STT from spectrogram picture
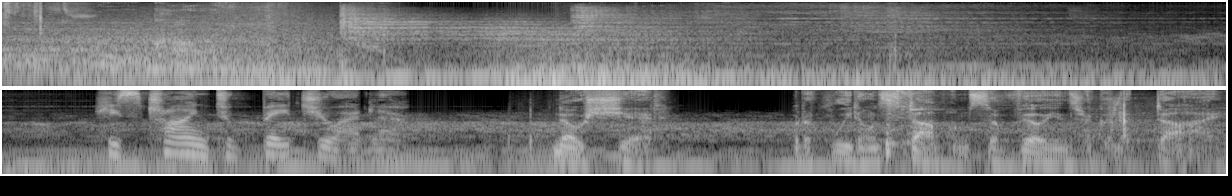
True calling. He's trying to bait you, Adler. No shit. But if we don't stop him, civilians are gonna die.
